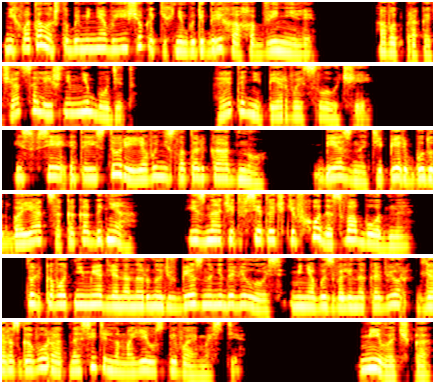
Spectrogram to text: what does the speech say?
Не хватало, чтобы меня в еще каких-нибудь грехах обвинили. А вот прокачаться лишним не будет. Это не первый случай. Из всей этой истории я вынесла только одно. Бездны теперь будут бояться, как огня. И значит, все точки входа свободны. Только вот немедленно нырнуть в бездну не довелось, меня вызвали на ковер для разговора относительно моей успеваемости. «Милочка»,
